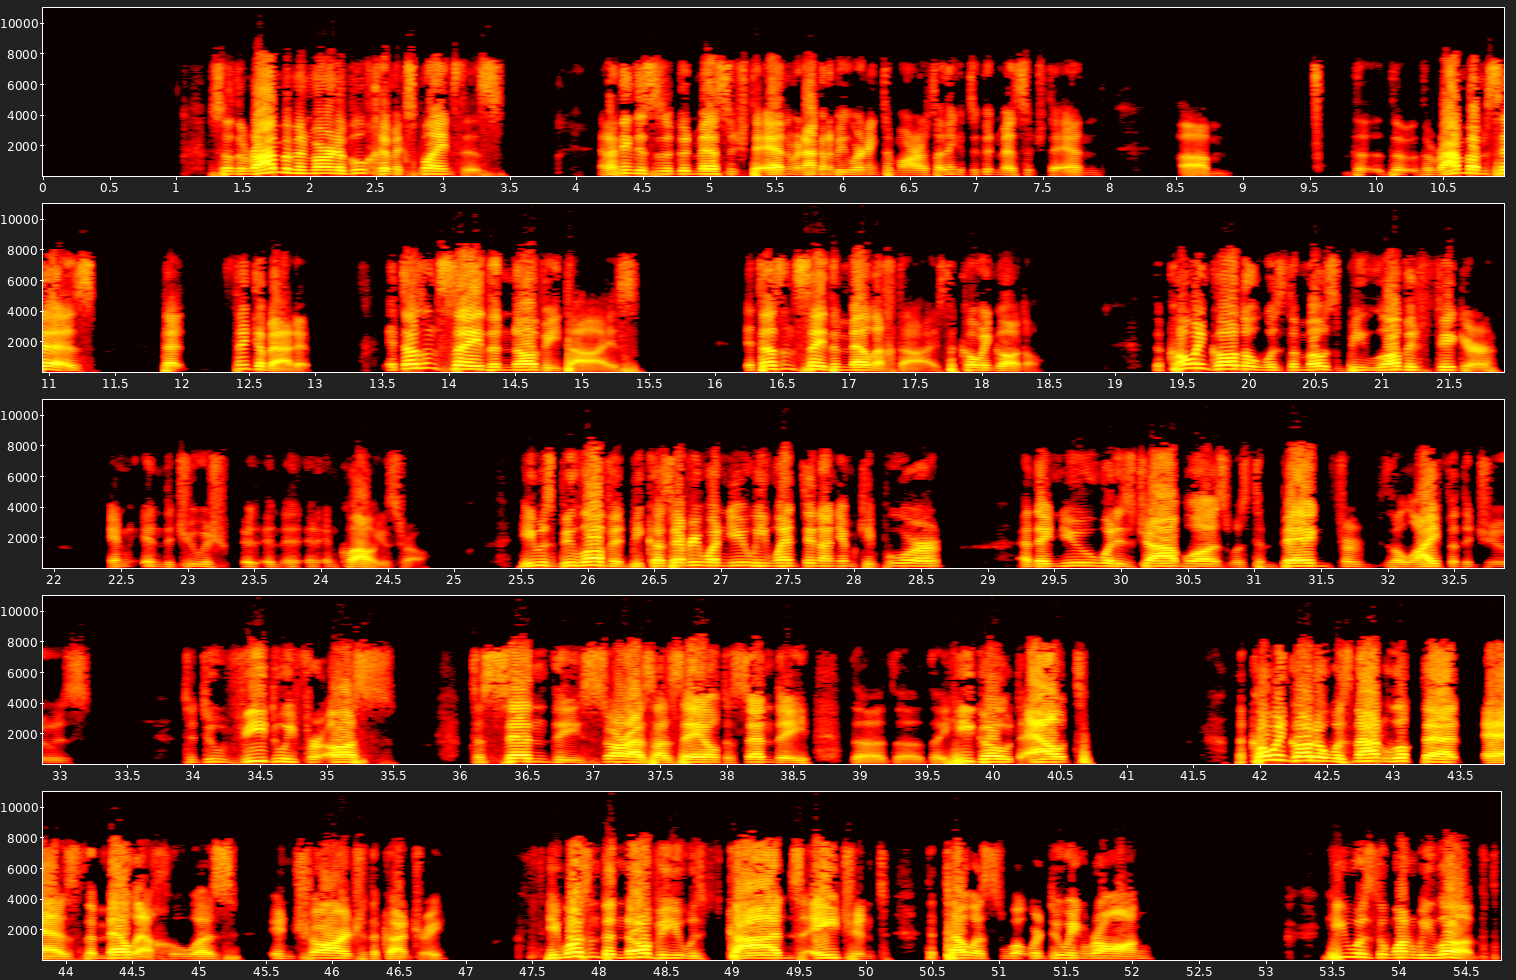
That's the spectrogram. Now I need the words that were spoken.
So the Rambam in Moreh Nevuchim explains this. And I think this is a good message to end. We're not going to be learning tomorrow, so I think it's a good message to end. Um, the, the, the Rambam says that, think about it. It doesn't say the Navi dies. It doesn't say the Melech dies, the Kohen Gadol. The Kohen Gadol was the most beloved figure in, in the Jewish, in, in, in Klal Yisrael. He was beloved because everyone knew he went in on Yom Kippur and they knew what his job was, was to beg for the life of the Jews, to do vidui for us, to send the Sar Azazel, to send the, the, the, the he-goat out. The Kohen Gadol was not looked at as the Melech who was in charge of the country. He wasn't the Novi who was God's agent to tell us what we're doing wrong. He was the one we loved.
